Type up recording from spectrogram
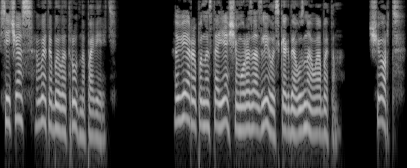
Сейчас в это было трудно поверить. Вера по-настоящему разозлилась, когда узнала об этом. Черт,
